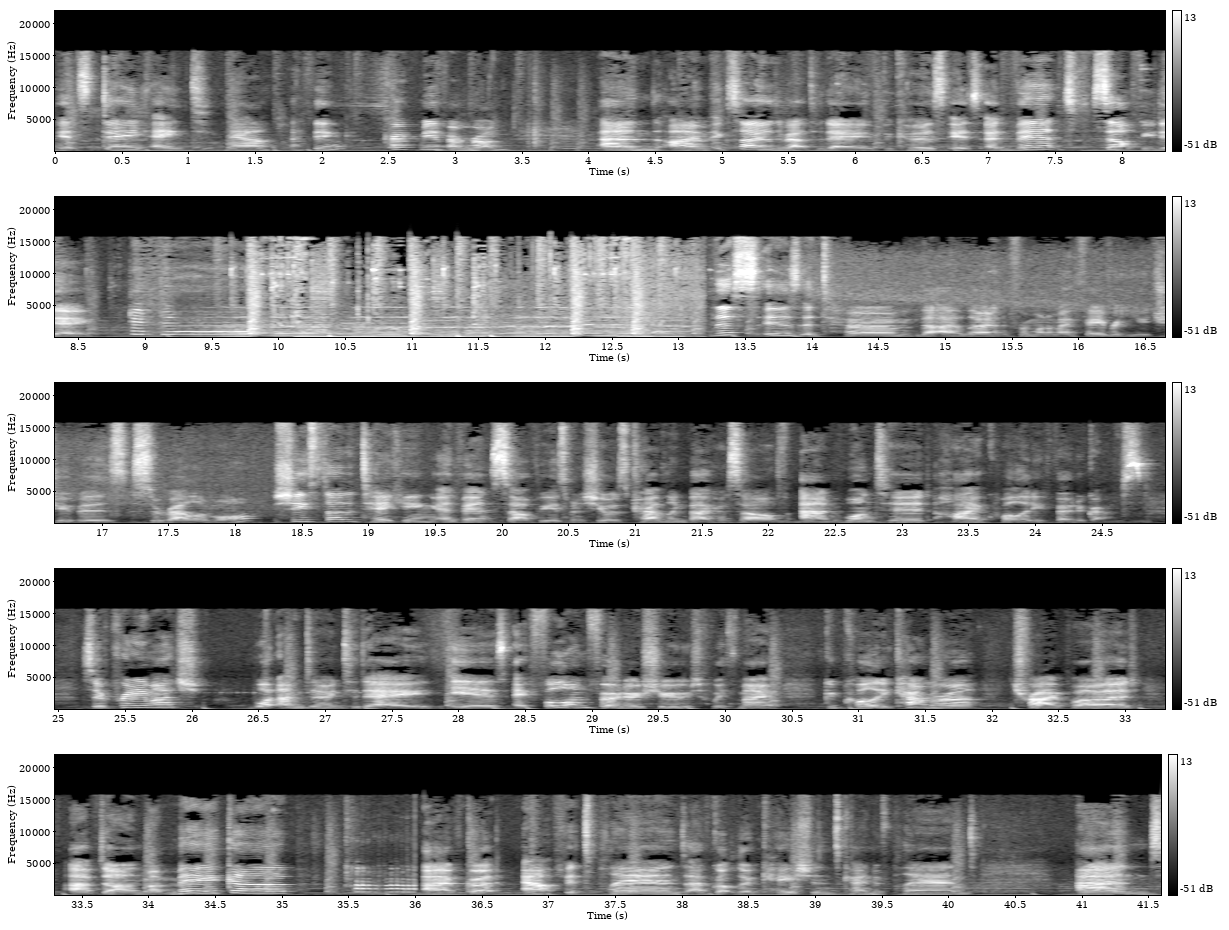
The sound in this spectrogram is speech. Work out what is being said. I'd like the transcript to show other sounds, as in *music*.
It's day eight now, I think. Correct me if I'm wrong. And I'm excited about today because it's Advanced Selfie Day. This is a term that I learned from one of my favorite YouTubers, Sorelle Amore. She started taking advanced selfies when she was traveling by herself and wanted high quality photographs. So pretty much what I'm doing today is a full-on photo shoot with my good quality camera, tripod, I've done my makeup, I've got outfits planned, I've got locations kind of planned, and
